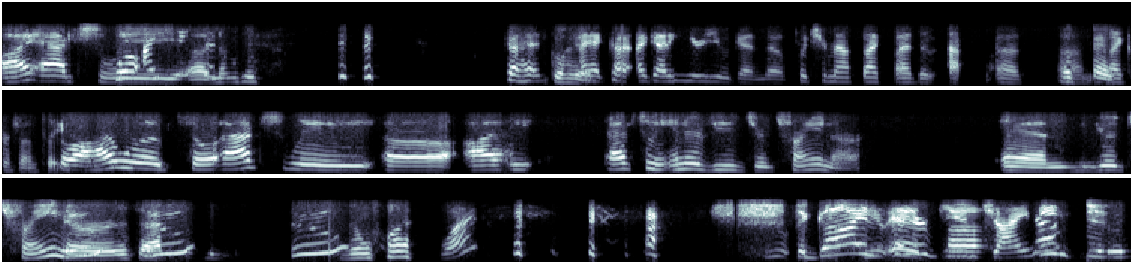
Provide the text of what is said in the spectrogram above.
I actually Well, I uh, that- Go ahead. Go ahead. I got, I got to hear you again, though. Put your mouth back by the uh, uh, um, microphone, please. So I was so actually uh I actually interviewed your trainer. And your trainer Who? is actually Who? the one What? the guy you that, interviewed uh, to-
